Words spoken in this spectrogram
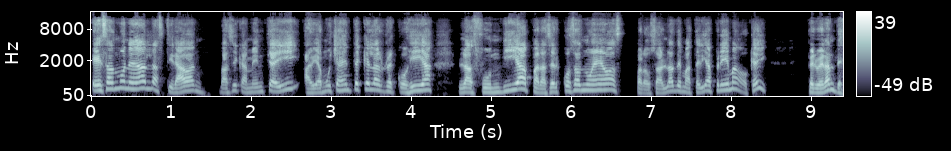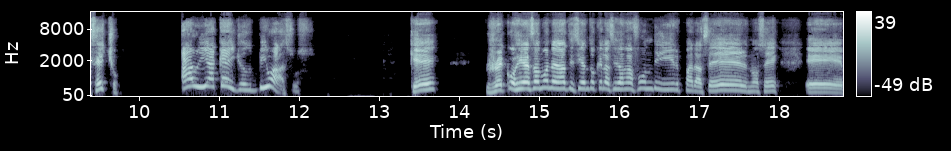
Esas monedas las tiraban básicamente ahí. Había mucha gente que las recogía, las fundía para hacer cosas nuevas, para usarlas de materia prima, ok, pero eran desecho. Había aquellos vivazos que recogían esas monedas diciendo que las iban a fundir para hacer, no sé, eh,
